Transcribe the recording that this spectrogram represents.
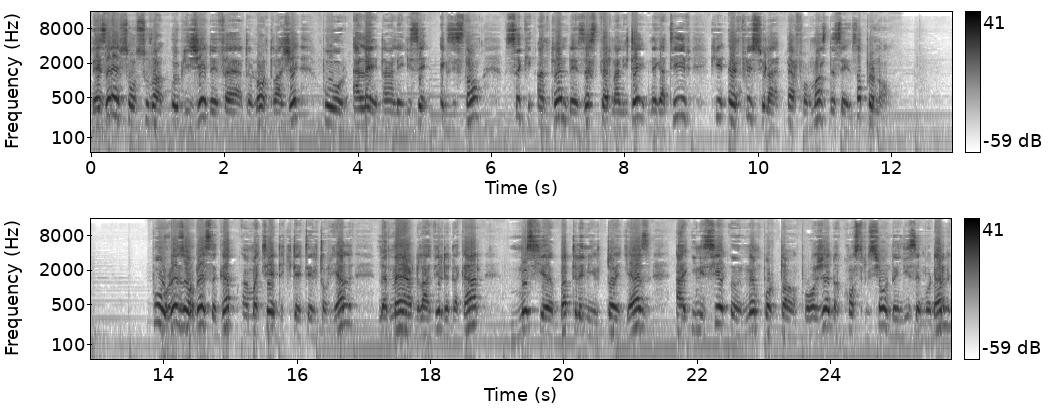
Les élèves sont souvent obligés de faire de longs trajets pour aller dans les lycées existants, ce qui entraîne des externalités négatives qui influent sur la performance de ces apprenants. Pour résorber ce gap en matière d'équité territoriale, le maire de la ville de Dakar, M. Barthélemy Toy a initié un important projet de construction d'un lycée moderne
